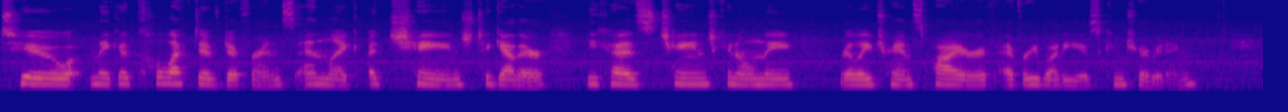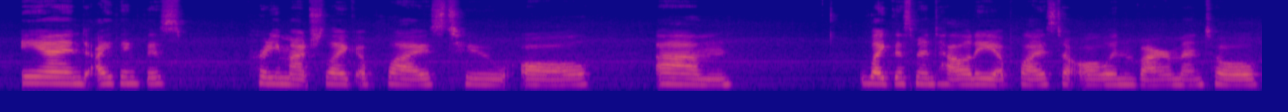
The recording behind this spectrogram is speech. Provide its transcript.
to make a collective difference and like a change together because change can only really transpire if everybody is contributing. And I think this pretty much like applies to all um, like this mentality applies to all environmental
